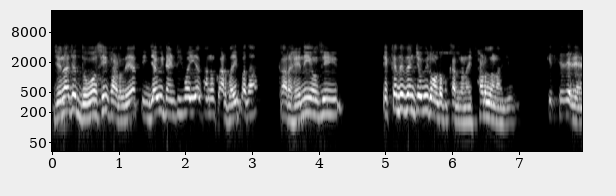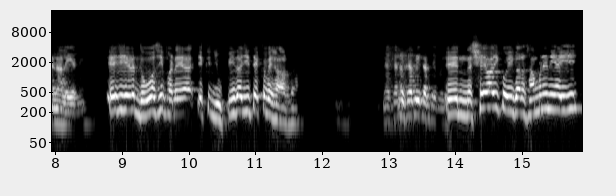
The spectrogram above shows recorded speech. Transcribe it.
ਜਿਨ੍ਹਾਂ ਚੋਂ ਦੋ ਅਸੀਂ ਫੜ ਲਿਆ ਤੀਜਾ ਵੀ ਆਇਡੈਂਟੀਫਾਈ ਆ ਸਾਨੂੰ ਘਰ ਦਾ ਹੀ ਪਤਾ। ਘਰ ਹੈ ਨਹੀਂ ਅਸੀਂ ਇੱਕ ਅੱਧੇ ਦਿਨ ਚੋਂ ਵੀ ਰਾਉਂਡ ਅਪ ਕਰ ਲੈਣਾ ਜੀ ਫੜ ਲੈਣਾ ਜੀ ਉਹਨੇ। ਕਿੱਥੇ ਦੇ ਰਹਿਣ ਵਾਲੇ ਨੇ ਇਹ ਜੀ ਜਿਹੜੇ ਦੋ ਅਸੀਂ ਫੜੇ ਆ ਇੱਕ ਯੂਪੀ ਦਾ ਜੀ ਤੇ ਇੱਕ ਬਿਹਾਰ ਦਾ। ਨਸ਼ਾ ਨੁਸ਼ਾ ਵੀ ਕਰਦੇ ਕੋਈ? ਇਹ ਨਸ਼ੇ ਵਾਲੀ ਕੋਈ ਗੱਲ ਸਾਹਮਣੇ ਨਹੀਂ ਆਈ ਜੀ।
